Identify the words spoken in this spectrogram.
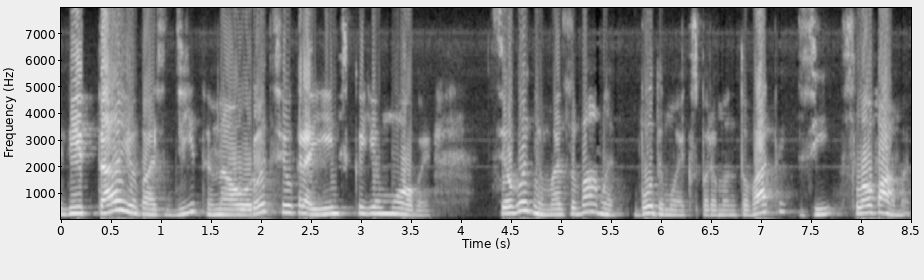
Вітаю вас, діти, на уроці української мови. Сьогодні ми з вами будемо експериментувати зі словами,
